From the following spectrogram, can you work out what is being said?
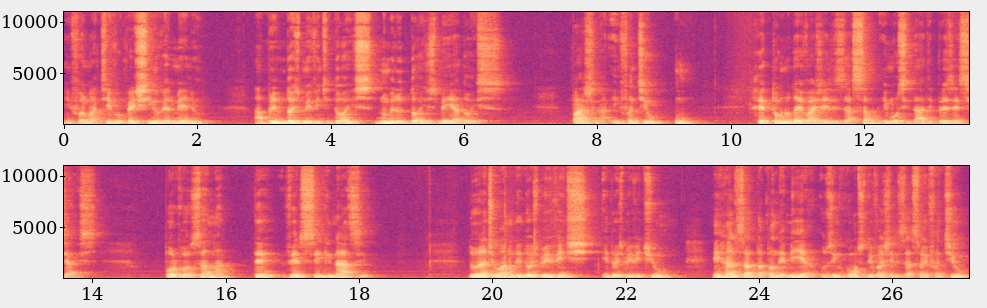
Informativo Peixinho Vermelho, abril de 2022, número 262. Página Infantil 1. Retorno da Evangelização e Mocidade Presenciais. Por Rosana T. Versignazzi. Durante o ano de 2020 e 2021, em razão da pandemia, os encontros de evangelização infantil,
